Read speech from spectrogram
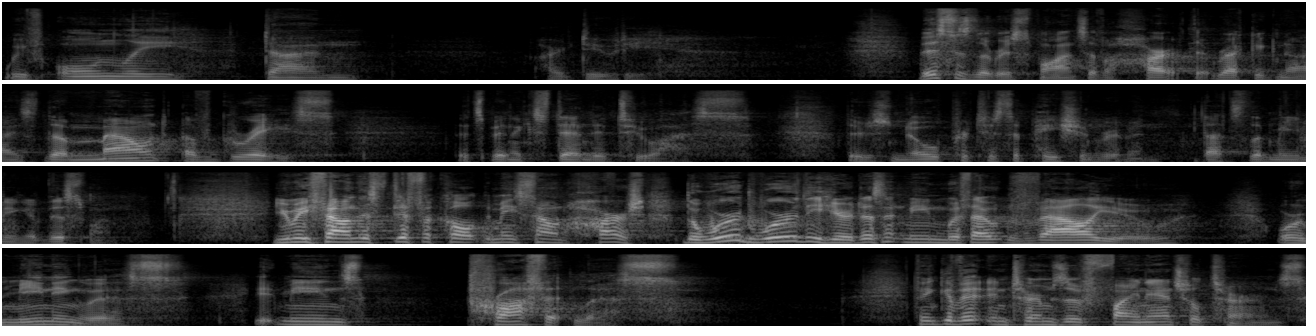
We've only done our duty. This is the response of a heart that recognizes the amount of grace that's been extended to us. There's no participation ribbon. That's the meaning of this one. You may find this difficult, it may sound harsh. The word worthy here doesn't mean without value or meaningless, it means profitless. Think of it in terms of financial terms.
